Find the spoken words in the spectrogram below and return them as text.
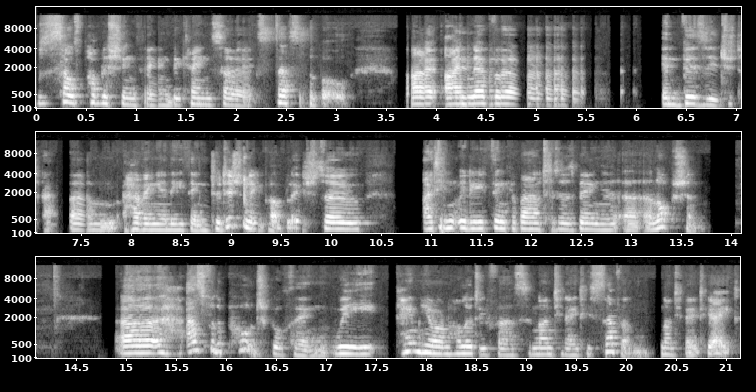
the self publishing thing became so accessible, I, I never envisaged um, having anything traditionally published. So I didn't really think about it as being a, an option. Uh, as for the Portugal thing, we came here on holiday first in 1987, 1988,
